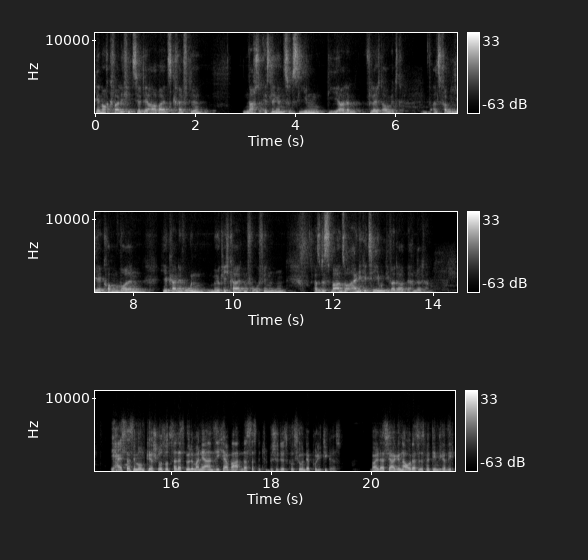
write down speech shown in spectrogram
dennoch qualifizierte Arbeitskräfte nach Esslingen zu ziehen, die ja dann vielleicht auch mit als Familie kommen wollen, hier keine Wohnmöglichkeiten vorfinden. Also das waren so einige Themen, die wir da behandelt haben. Heißt das im Umkehrschluss sozusagen, das würde man ja an sich erwarten, dass das eine typische Diskussion der Politik ist? Weil das ja genau das ist, mit dem sich an sich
